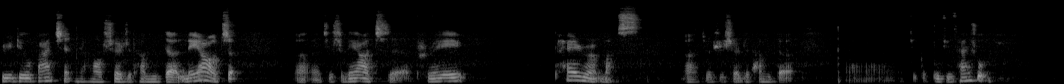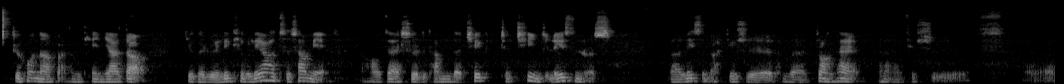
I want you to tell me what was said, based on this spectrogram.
radio button，然后设置它们的 layout，呃，就是 layout pre parameters，啊，就是设置它们的呃这个布局参数。之后呢，把它们添加到这个 relative layout 上面，然后再设置它们的 check to change listeners，呃 list 吧就是它们状态，呃，就是呃。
